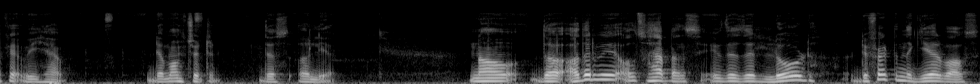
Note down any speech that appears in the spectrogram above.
Okay we have demonstrated this earlier. Now the other way also happens. If there is a load defect in the gearbox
